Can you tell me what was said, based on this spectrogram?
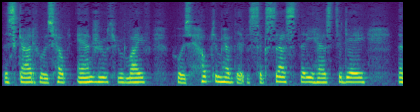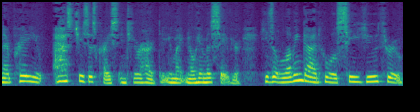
This God who has helped Andrew through life, who has helped him have the success that he has today, then I pray you ask Jesus Christ into your heart that you might know him as Savior. He's a loving God who will see you through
